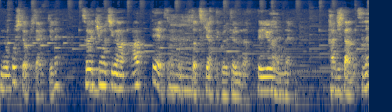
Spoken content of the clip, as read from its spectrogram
残しておきたいっていうねそういう気持ちがあってそのこっちと付き合ってくれてるんだっていうのをね、感じたんですね、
